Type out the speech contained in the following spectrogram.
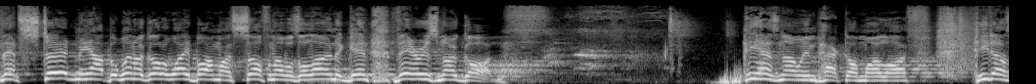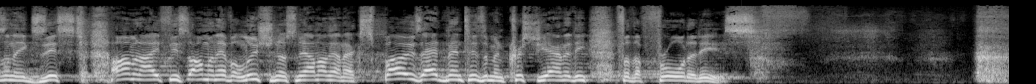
that stirred me up. But when I got away by myself and I was alone again, there is no God. He has no impact on my life. He doesn't exist. I'm an atheist. I'm an evolutionist now and I'm going to expose Adventism and Christianity for the fraud it is.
